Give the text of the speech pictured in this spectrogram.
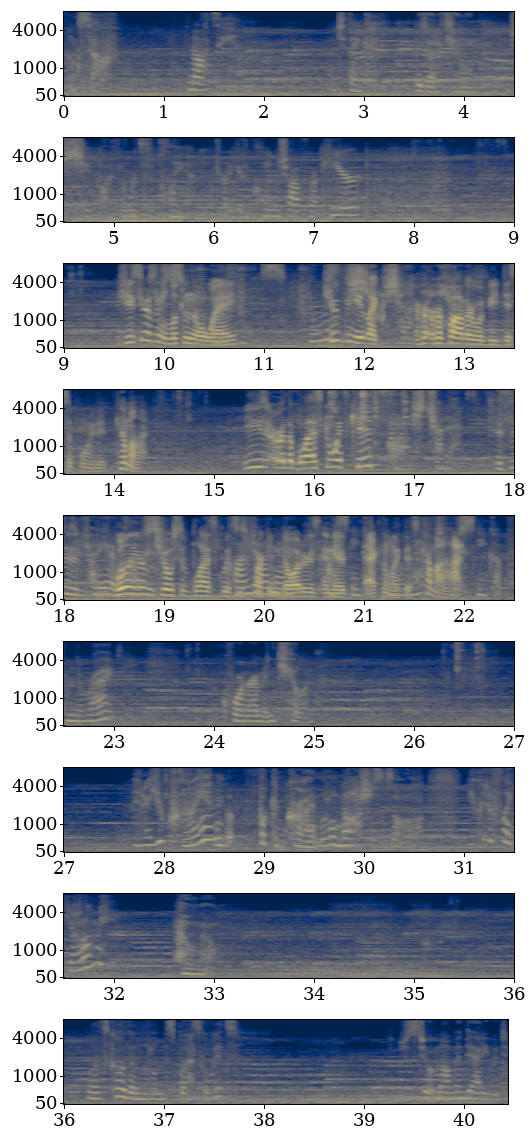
Looks so Nazi. What do you think? We gotta kill him. Oh, shit, Arthur, what's the plan? Try to get a clean shot from up here? Is she seriously You're looking away? for this. You She would be the like. Shut her, her father would be disappointed. Come on. These are the Blazkowicz kids? We should try to This is Try to get up William close. Joseph Blazkowicz's fucking there. daughters, and I'll they're acting from like the this. left, Come you on. Sneak up from the right. Corner him and kill him. Man, are you crying? I'm not fucking crying. Little nauseous is all. You could have flaked out on me. Hell no. Well, let's go then, little Miss Blazkowicz. Just do what Mom and Daddy would do.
